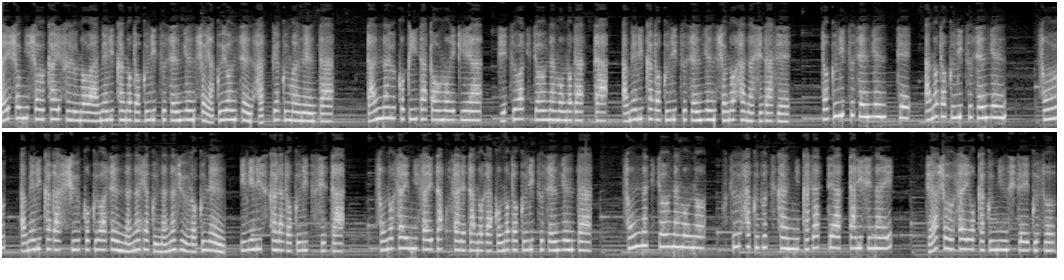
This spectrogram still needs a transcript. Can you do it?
最初に紹介するのはアメリカの独立宣言書約4800万円だ。単なるコピーだと思いきや、実は貴重なものだった、アメリカ独立宣言書の話だぜ。独立宣言って、あの独立宣言？そう、アメリカ合衆国は1776年、イギリスから独立した。その際に採択されたのがこの独立宣言だ。そんな貴重なもの、普通博物館に飾ってあったりしない？じゃあ詳細を確認していくぞ。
